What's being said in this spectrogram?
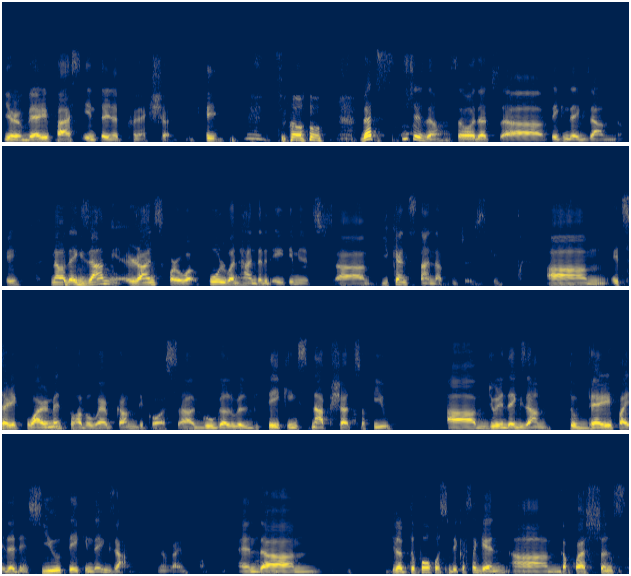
you're a very fast internet connection. Okay, so that's teachers now. So that's uh, taking the exam. Okay, now the exam runs for what, full 180 minutes. Uh, you can't stand up, teachers. Okay, um, it's a requirement to have a webcam because uh, Google will be taking snapshots of you um, during the exam to verify that it's you taking the exam. Okay, and um, you have to focus because again, um, the questions,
